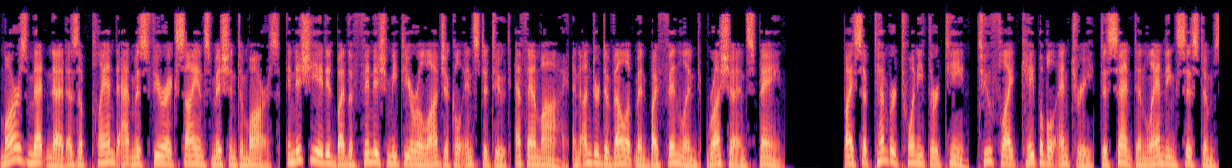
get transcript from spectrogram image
Mars METNET is a planned atmospheric science mission to Mars, initiated by the Finnish Meteorological Institute and under development by Finland, Russia and Spain. By September 2013, two flight-capable entry, descent and landing systems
